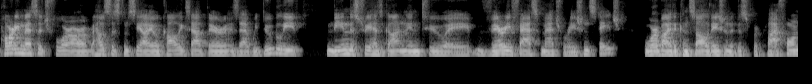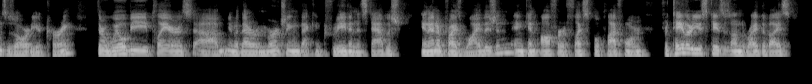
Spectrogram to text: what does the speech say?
parting message for our health system CIO colleagues out there is that we do believe the industry has gotten into a very fast maturation stage whereby the consolidation of disparate platforms is already occurring. There will be players, um, you know, that are emerging that can create and establish an enterprise-wide vision and can offer a flexible platform for tailor use cases on the right device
